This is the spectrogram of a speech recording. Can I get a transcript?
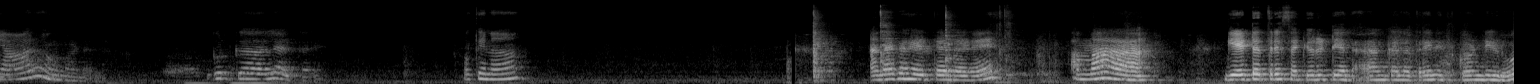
ಯಾರು ಹಂಗೆ ಮಾಡಲ್ಲ. ಗುಡ್ ಗರ್ಲ್ ಹೇಳ್ತಾರೆ. ಓಕೆನಾ ಅನಾಗ ಹೇಳ್ತಾ ಇದ್ದಾಳೆ ಅಮ್ಮ ಗೇಟ್ ಹತ್ರ ಸೆಕ್ಯೂರಿಟಿ ಅಂಕಲ್ ಹತ್ರ ನಿಂತ್ಕೊಂಡಿರು.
